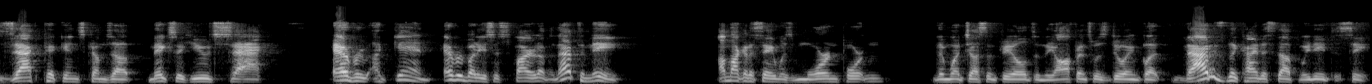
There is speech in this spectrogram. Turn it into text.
Zacch Pickens comes up, makes a huge sack. Every again, everybody's just fired up, and that to me, I'm not going to say it was more important than what Justin Fields and the offense was doing, but that is the kind of stuff we need to see.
